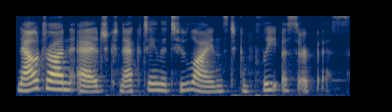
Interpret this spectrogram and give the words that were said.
Now draw an edge connecting the two lines to complete a surface.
